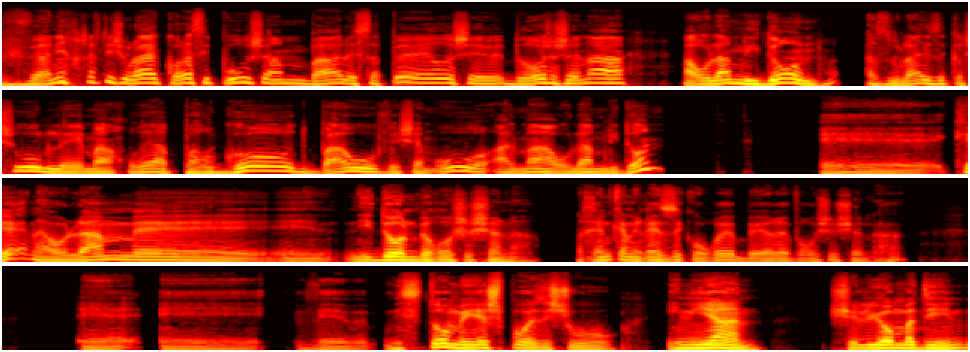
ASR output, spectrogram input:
ואני חשבתי שאולי כל הסיפור שם בא לספר שבראש השנה העולם נידון, אז אולי זה קשור למאחורי הפרגוד, באו ושמעו על מה העולם נידון? אה, כן, העולם אה, אה, נידון בראש השנה. לכן כנראה זה קורה בערב ראש השנה. ומסתומי יש פה איזשהו עניין של יום הדין,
